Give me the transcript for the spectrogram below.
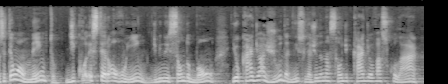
Você tem um aumento de colesterol ruim, diminuição do bom, e o cardio ajuda nisso, ele ajuda na saúde cardiovascular.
